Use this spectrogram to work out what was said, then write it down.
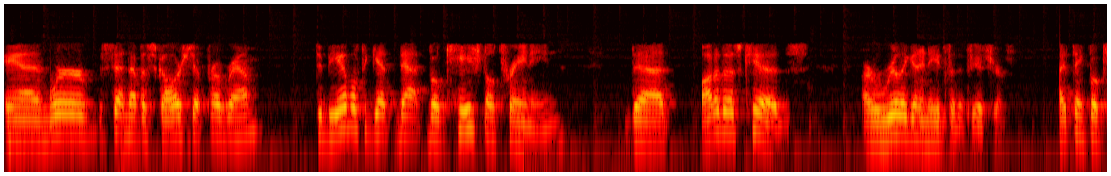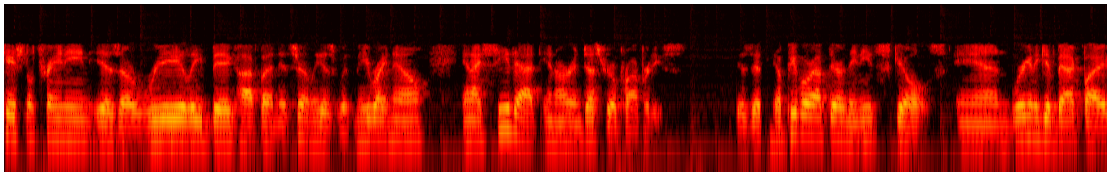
And we're setting up a scholarship program to be able to get that vocational training that a lot of those kids are really going to need for the future. I think vocational training is a really big hot button. It certainly is with me right now. And I see that in our industrial properties is that you know, people are out there and they need skills. And we're going to give back by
